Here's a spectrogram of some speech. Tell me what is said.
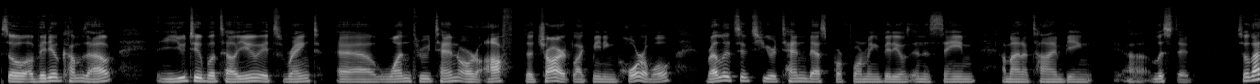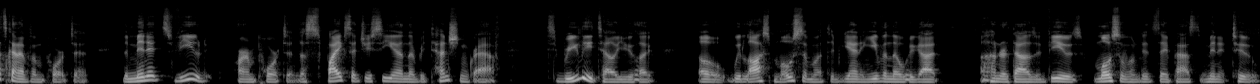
So a video comes out youtube will tell you it's ranked uh, 1 through 10 or off the chart like meaning horrible relative to your 10 best performing videos in the same amount of time being uh, listed. So that's kind of important. The minutes viewed are important. The spikes that you see on the retention graph really tell you like oh, we lost most of them at the beginning, even though we got 100,000 views. Most of them didn't stay past minute two.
